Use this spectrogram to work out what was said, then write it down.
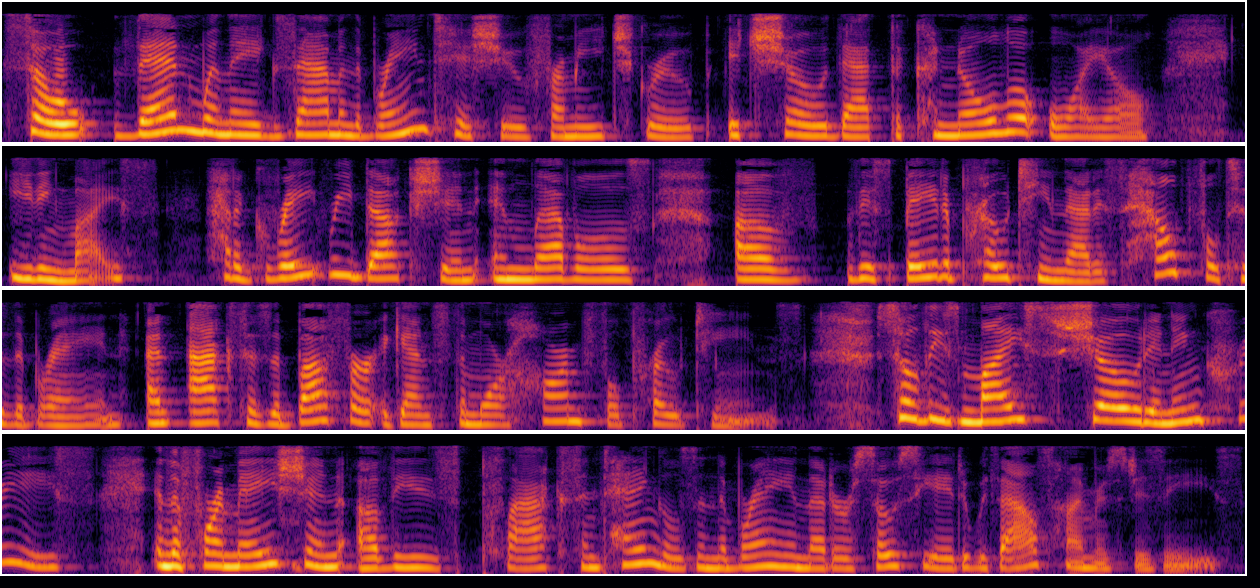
So then, when they examined the brain tissue from each group, it showed that the canola oil eating mice had a great reduction in levels of this beta protein that is helpful to the brain and acts as a buffer against the more harmful proteins. So these mice showed an increase in the formation of these plaques and tangles in the brain that are associated with Alzheimer's disease.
